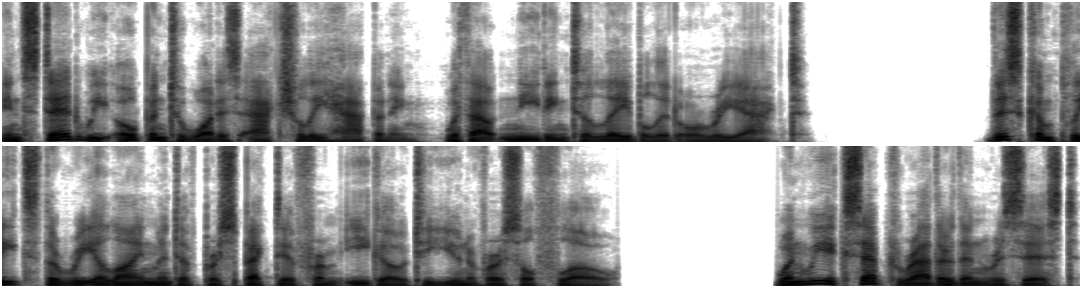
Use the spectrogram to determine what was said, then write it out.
Instead, we open to what is actually happening, without needing to label it or react. This completes the realignment of perspective from ego to universal flow. When we accept rather than resist,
